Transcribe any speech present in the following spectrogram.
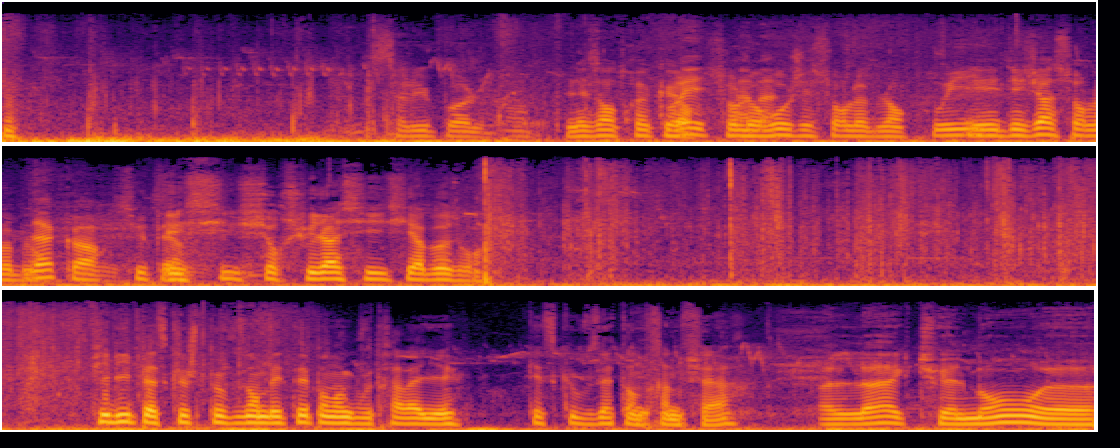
Salut Paul. Les entrecœurs Oui, sur ah le bah. rouge et sur le blanc. Oui. Et déjà sur le blanc. D'accord, super. Et si, sur celui-là si- s'il y a besoin. Philippe, est-ce que je peux vous embêter pendant que vous travaillez? Qu'est-ce que vous êtes en train de faire? Là, actuellement, euh,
